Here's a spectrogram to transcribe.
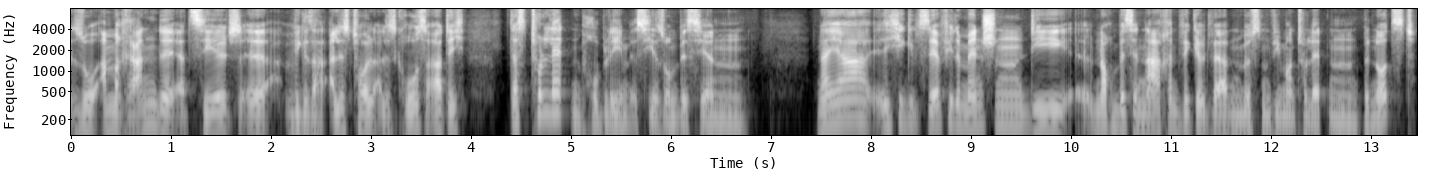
so am Rande erzählt, äh, wie gesagt, alles toll, alles großartig. Das Toilettenproblem ist hier so ein bisschen, naja, hier gibt es sehr viele Menschen, die äh, noch ein bisschen nachentwickelt werden müssen, wie man Toiletten benutzt.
